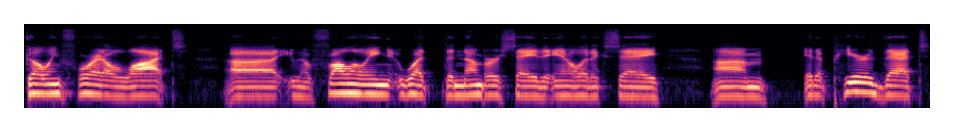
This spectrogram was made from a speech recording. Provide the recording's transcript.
going for it a lot, uh, you know, following what the numbers say, the analytics say. Um, it appeared that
